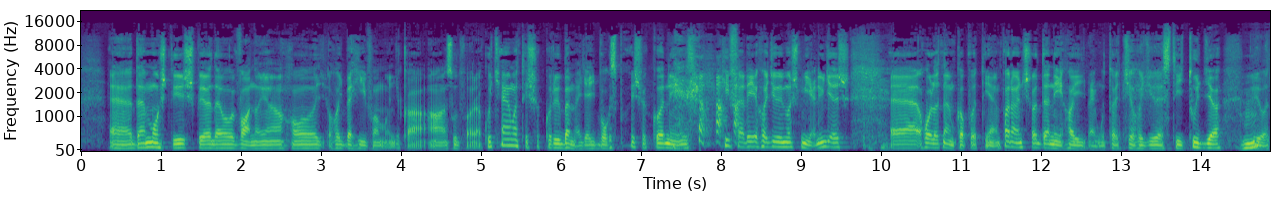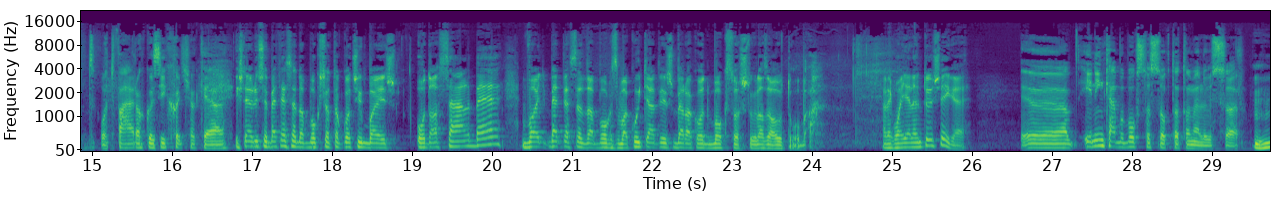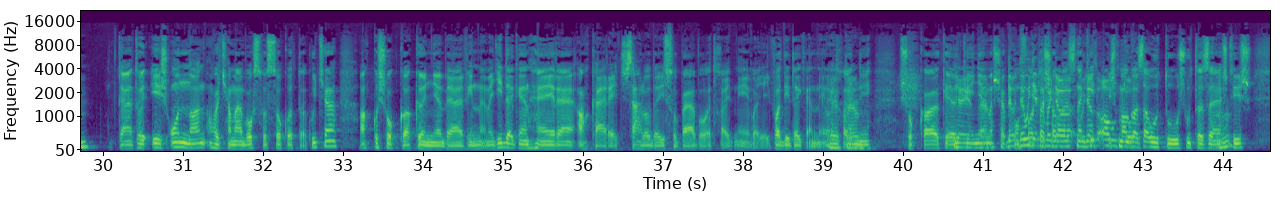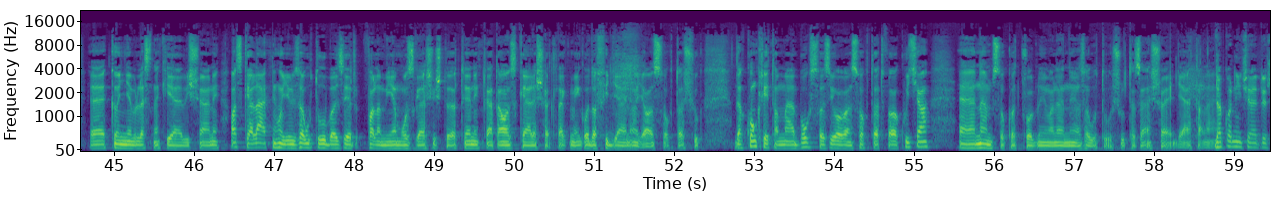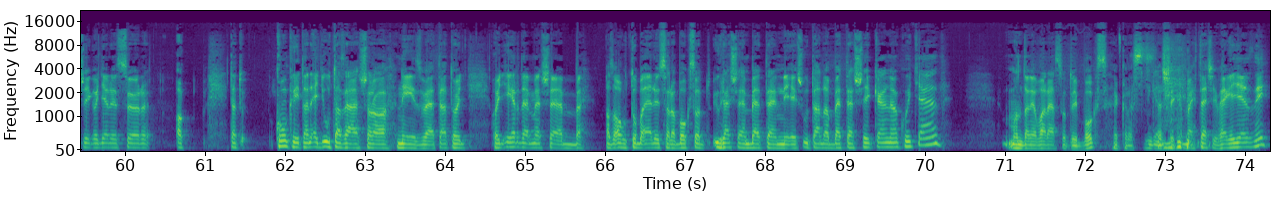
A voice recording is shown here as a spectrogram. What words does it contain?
de most is például van olyan, hogy, hogy behívom mondjuk a, az udvarra a kutyámat, és akkor ő bemegy egy boxba, és akkor néz kifelé, hogy ő most milyen ügyes, holott nem kapott ilyen parancsot, de néha így megmutatja, hogy ő ezt így tudja, hmm. ő ott, ott várakozik, hogyha kell. És először beteszed a boxot a kocsiba, és odaszáll be, vagy beteszed a boxba a kutyát, és berakod boxostul az autóba? Ennek van jelentősége? Ö, én inkább a boxhoz szoktatom először. Uh-huh. Tehát, és onnan, hogyha már boxhoz szokott a kutya, akkor sokkal könnyebb elvinnem egy idegen helyre, akár egy szállodai szobába ott hagyni, vagy egy vadidegennél ott hagyni. Sokkal ja, kényelmesebb, komfortosabb lesz neki, az autó... és maga az autós utazást uh-huh. is eh, könnyebb lesz neki elviselni. Azt kell látni, hogy az autóban azért valamilyen mozgás is történik, tehát az kell esetleg még odafigyelni, hogy szoktassuk. De konkrétan már boxhoz jól van szoktatva a kutya, eh, nem szokott probléma lenni az autós utazása egyáltalán. De akkor nincs lehetőség, hogy először először a, tehát konkrétan egy utazásra nézve, tehát hogy, hogy érdemesebb az autóba először a boxot üresen betenni, és utána betessékelni a kutyát, mondani a varászot, hogy box, akkor ezt Igen. tessék, meg, tessék megjegyezni.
